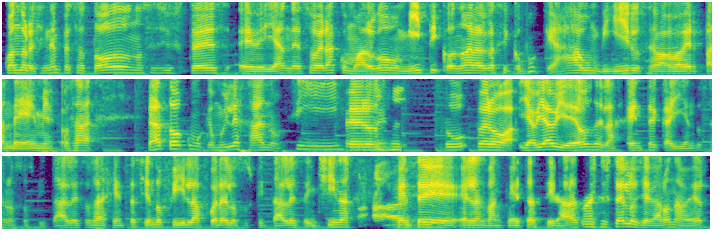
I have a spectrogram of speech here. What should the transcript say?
Cuando recién empezó todo, no sé si ustedes eh, veían eso, era como algo mítico, ¿no? Era algo así como que, ah, un virus, se va a haber pandemia. O sea, era todo como que muy lejano. Sí. Pero tú, pero ya había videos de la gente cayéndose en los hospitales, o sea, gente haciendo fila fuera de los hospitales en China, gente en las banquetas tiradas. No sé si ustedes los llegaron a ver.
